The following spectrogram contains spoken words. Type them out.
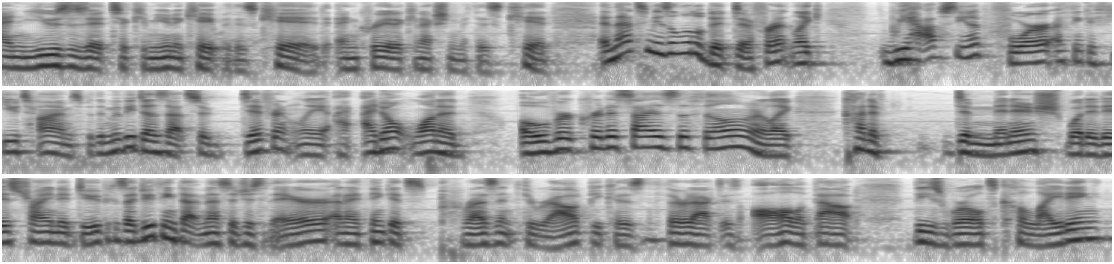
and uses it to communicate with his kid and create a connection with his kid. And that to me is a little bit different. Like we have seen it before i think a few times but the movie does that so differently. I, I don't want to over criticize the film or like kind of diminish what it is trying to do because I do think that message is there and I think it's present throughout because the third act is all about these worlds colliding.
